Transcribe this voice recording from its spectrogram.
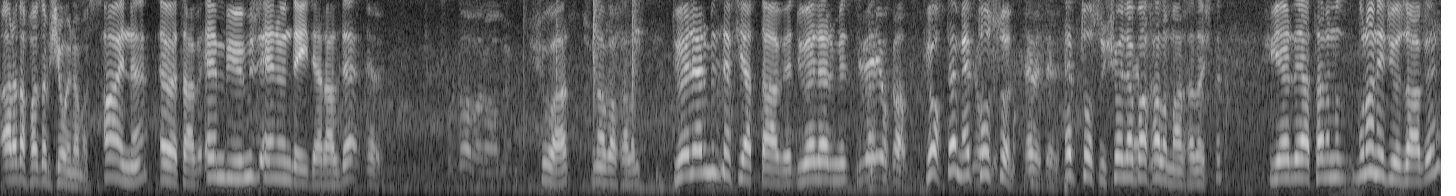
Arada fazla bir şey oynamaz. Aynı. Evet abi. En büyüğümüz en öndeydi herhalde. Evet. Burada var abi. Şu var. Şuna bakalım. Düvelerimiz ne fiyatta abi? Düvelerimiz Düve yok abi. yok değil mi? Hep Yok, tosun. yok. Evet evet. Hep tosun. Şöyle bakalım arkadaşlar. Şu yerde yatanımız buna ne diyoruz abi?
